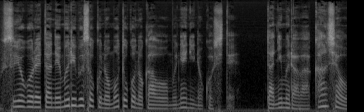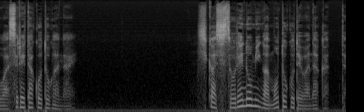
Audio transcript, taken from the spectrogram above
薄汚れた眠り不足の元子の顔を胸に残して谷村は感謝を忘れたことがない。しかしそれのみが元子ではなかった。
